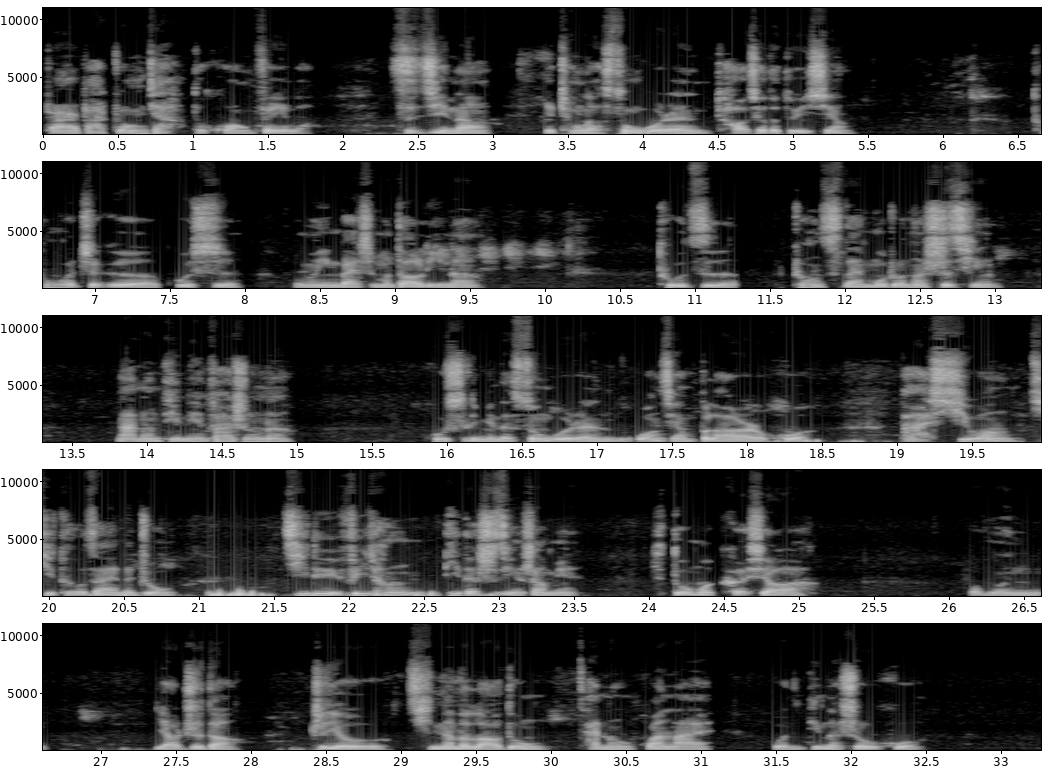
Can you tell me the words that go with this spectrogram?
反而把庄稼都荒废了，自己呢也成了宋国人嘲笑的对象。通过这个故事，我们明白什么道理呢？兔子撞死在木桩的事情，哪能天天发生呢？故事里面的宋国人妄想不劳而获，把希望寄托在那种几率非常低的事情上面。是多么可笑啊！我们要知道，只有勤劳的劳动才能换来稳定的收获。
